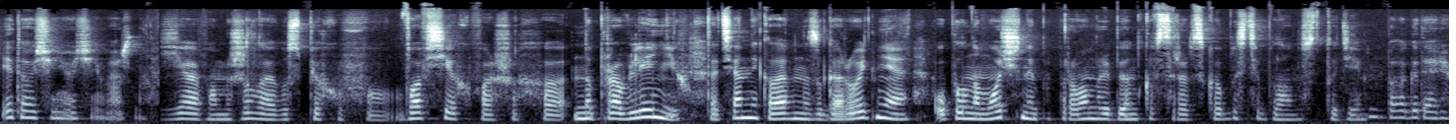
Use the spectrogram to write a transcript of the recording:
это очень-очень важно. Я вам желаю успехов во всех ваших э, направлениях. Татьяна Николаевна Загородняя, уполномоченная по правам ребенка в Саратовской области, была на студии. Благодарю.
